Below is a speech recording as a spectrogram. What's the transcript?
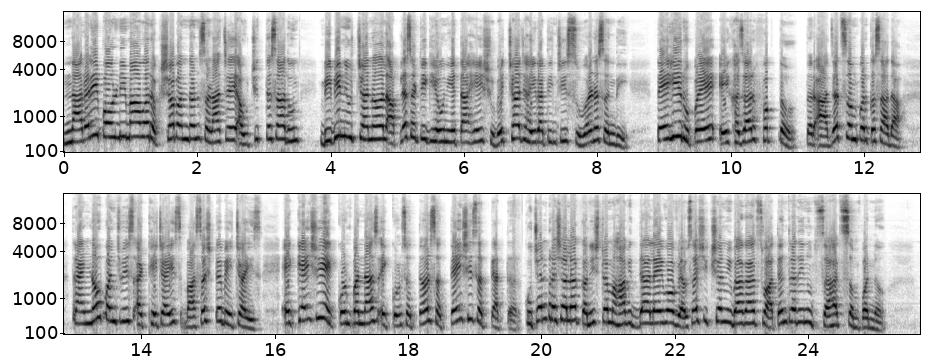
नारळी पौर्णिमा व रक्षाबंधन सणाचे औचित्य साधून बीबी न्यूज चॅनल आपल्यासाठी घेऊन येत आहे शुभेच्छा जाहिरातींची सुवर्ण संधी. तेही रुपये एक हजार फक्त. तर आजच संपर्क साधा. त्र्याण्णव पंचवीस अठ्ठेचाळीस बासष्ट बेचाळीस. एक्क्याऐंशी एकोणपन्नास एकोणसत्तर सत्याऐंशी सत्याहत्तर कुचन प्रशाला कनिष्ठ महाविद्यालय व व्यवसाय शिक्षण विभागात स्वातंत्र्य दिन उत्साहात संपन्न.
